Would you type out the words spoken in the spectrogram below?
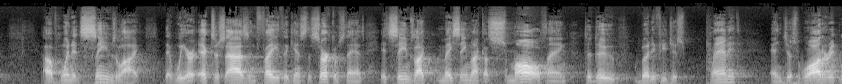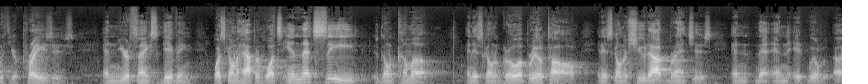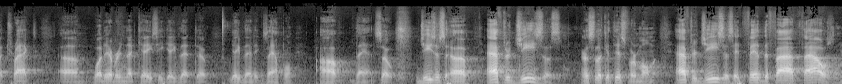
of when it seems like that we are exercising faith against the circumstance, it seems like may seem like a small thing to do, but if you just plant it and just water it with your praises and your thanksgiving, what's going to happen? What's in that seed is going to come up and it's going to grow up real tall and it's going to shoot out branches and, and it will attract uh, whatever. In that case, he gave that, uh, gave that example of that. So, Jesus, uh, after Jesus, let's look at this for a moment. After Jesus had fed the 5,000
